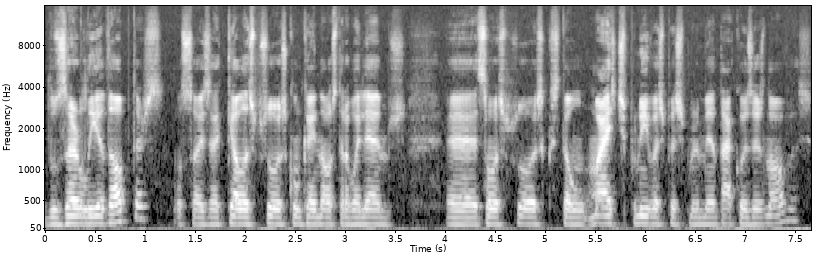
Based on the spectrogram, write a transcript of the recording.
dos early adopters, ou seja, aquelas pessoas com quem nós trabalhamos são as pessoas que estão mais disponíveis para experimentar coisas novas.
